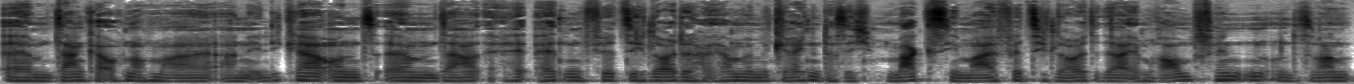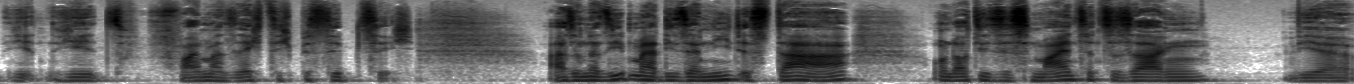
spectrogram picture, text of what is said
Ähm, danke auch nochmal an Elika. Und ähm, da hätten 40 Leute, haben wir mit gerechnet, dass sich maximal 40 Leute da im Raum finden. Und es waren je, je zweimal 60 bis 70. Also da sieht man, dieser Need ist da und auch dieses Mindset zu sagen, wir,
